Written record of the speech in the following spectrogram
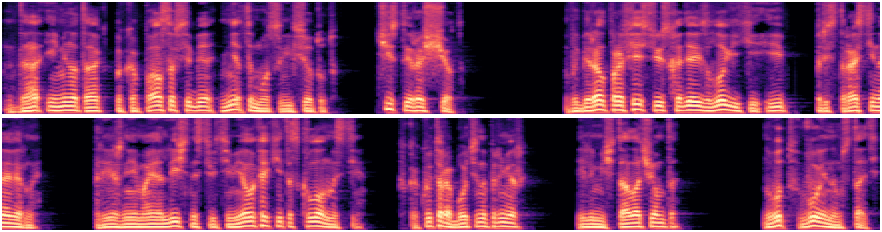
Да, именно так. Покопался в себе, нет эмоций, и все тут. Чистый расчет. Выбирал профессию, исходя из логики и пристрастий, наверное. Прежняя моя личность ведь имела какие-то склонности. В какой-то работе, например. Или мечтал о чем-то. Ну вот, воином стать.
